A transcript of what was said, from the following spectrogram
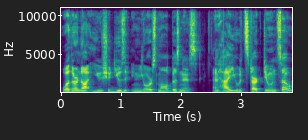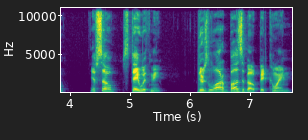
whether or not you should use it in your small business, and how you would start doing so? If so, stay with me. There's a lot of buzz about Bitcoin,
